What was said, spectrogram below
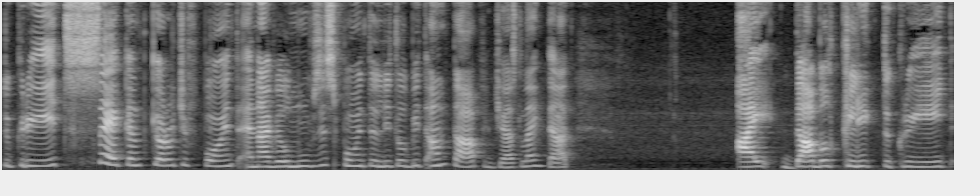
to create second kerchief point and I will move this point a little bit on top just like that I double click to create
